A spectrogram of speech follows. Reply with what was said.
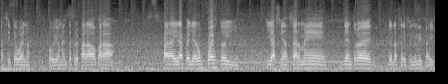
así que bueno, obviamente preparado para, para ir a pelear un puesto y, y afianzarme dentro de, la selección de mi país.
